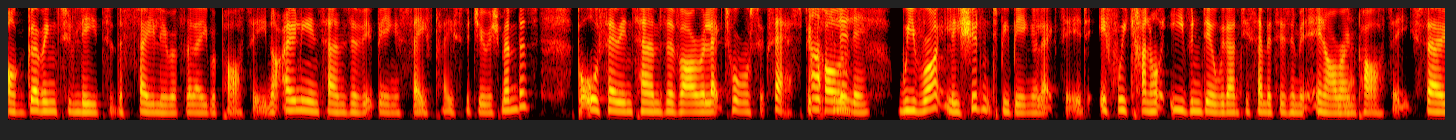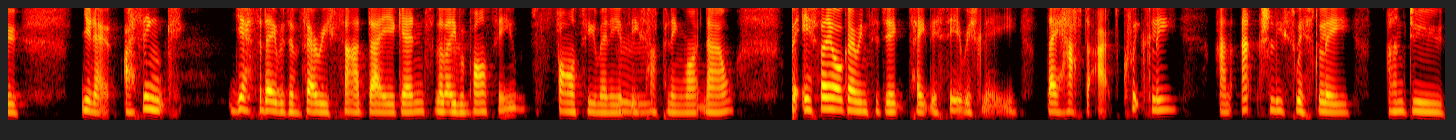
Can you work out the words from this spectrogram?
are going to lead to the failure of the Labour Party, not only in terms of it being a safe place for Jewish members, but also in terms of our electoral success. Because Absolutely. we rightly shouldn't be being elected if we cannot even deal with anti Semitism in our own party. So, you know, I think yesterday was a very sad day again for the mm. Labour Party. Far too many of these mm. happening right now. But if they are going to do, take this seriously, they have to act quickly and actually swiftly and do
